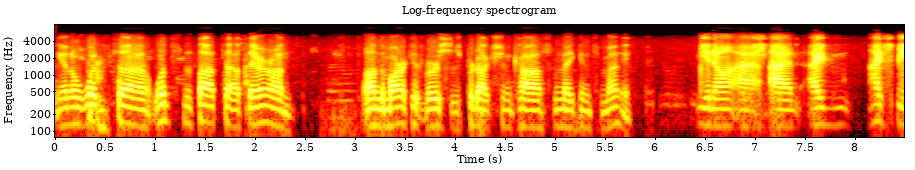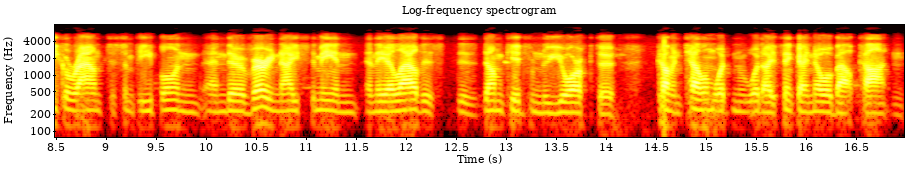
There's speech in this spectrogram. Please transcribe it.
You know, what's uh, what's the thoughts out there on on the market versus production costs and making some money? You know, I I I, I speak around to some people and and they're very nice to me and and they allow this this dumb kid from New York to come and tell them what what I think I know about cotton.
